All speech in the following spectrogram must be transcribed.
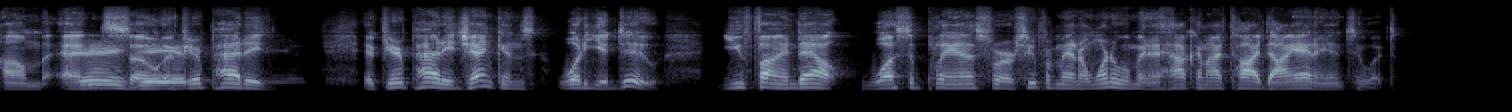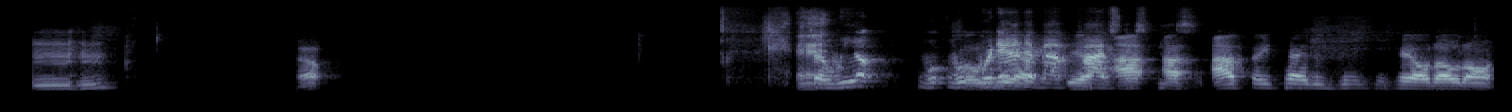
Um, and Yeah, he so if you're Patty, if you're Patty Jenkins, what do you do? You find out what's the plans for Superman and Wonder Woman, and how can I tie Diana into it? Mm-hmm. And So we are, we're, So, we're down about yeah, five six I. I, I think Patty Jenkins held out on.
